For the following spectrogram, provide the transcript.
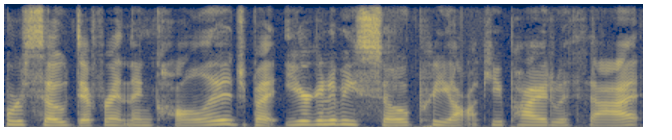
were so different than college, but you're going to be so preoccupied with that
